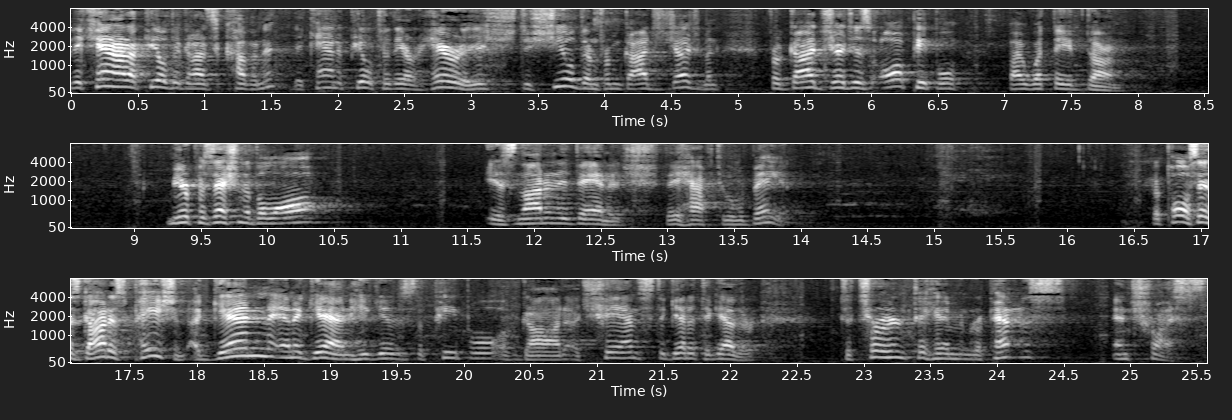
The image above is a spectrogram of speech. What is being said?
They cannot appeal to God's covenant. They can't appeal to their heritage to shield them from God's judgment, for God judges all people by what they've done. Mere possession of the law is not an advantage, they have to obey it. But Paul says God is patient. Again and again, he gives the people of God a chance to get it together, to turn to him in repentance and trust.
